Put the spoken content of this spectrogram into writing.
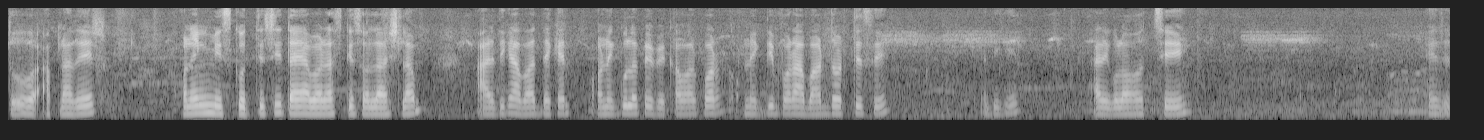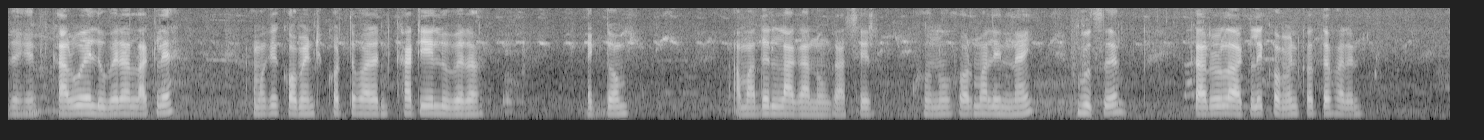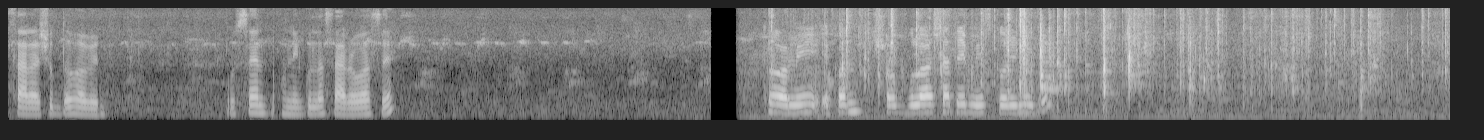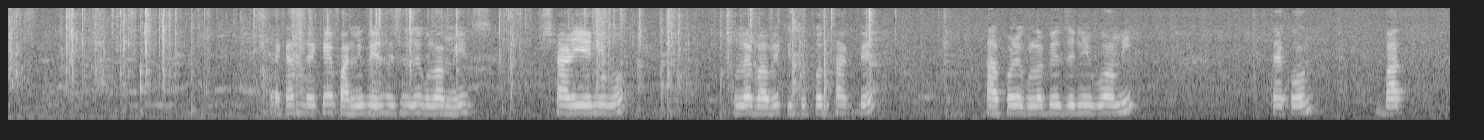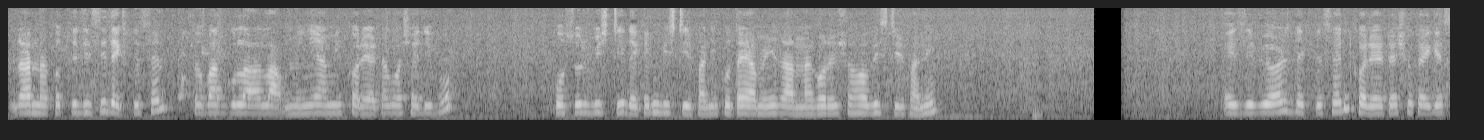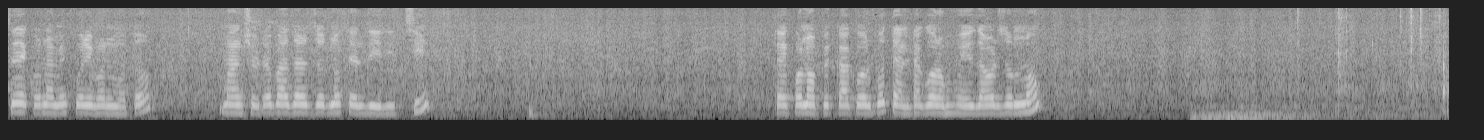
তো আপনাদের অনেক মিস করতেছি, তাই আবার আজকে চলে আসলাম। আর এদিকে আবার দেখেন অনেকগুলো পেঁপে খাওয়ার পর অনেক দিন পর আবার ধরতেছে। এদিকে আর এগুলো হচ্ছে এই যে দেখেন কারও এলোভেরা লাগলে আমাকে কমেন্ট করতে পারেন, খাঁটি এলোভেরা একদম আমাদের লাগানো গাছের কোনো ফরমালিন নাই, বুঝছেন? কারও লাগলে কমেন্ট করতে পারেন, সারা শুদ্ধ হবেন। বুঝছেন? অনেকগুলো সারও আছে। তো আমি এখন সবগুলোর সাথে মিক্স করে নিব। এখান থেকে পানি বের হয়েছে যেগুলো আমি সারিয়ে নিব। এগুলো এভাবে কিছুক্ষণ থাকবে। তারপর এগুলো ভেজে নিব আমি। এখন ভাত রান্না করতে দিছি, দেখতেছেন? তো ভাতগুলো নামিয়ে আমি কড়াইটা বসাই দিব। প্রচুর বৃষ্টি, দেখেন বৃষ্টির পানি কোথায়? আমি রান্নাঘরে সহ বৃষ্টির পানি। এই যে ভিউয়ার্স দেখতেছেন? কড়াইটা শুকাই গেছে। এখন আমি পরিমাণ মতো মাংসটা বাজার জন্য তেল দিয়ে দিচ্ছি। তো এখন অপেক্ষা করব তেলটা গরম হয়ে যাওয়ার জন্য।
